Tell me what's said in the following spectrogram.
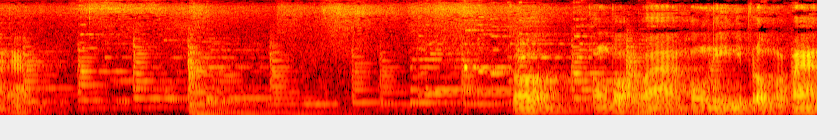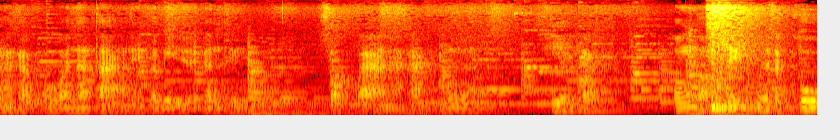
นะครับ ก็ต้องบอกว่าห้องนี้นี่โปร่งมากๆนะครับ เพราะว่าหน้าต่างเนี่ยก็มีด้วยกันถึง 2 บานนะครับ เมื่อเทียบกับห้องนอนเล็กเมื่อสักครู่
